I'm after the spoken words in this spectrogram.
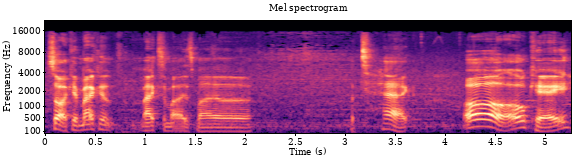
So I can maximize my uh, attack. Oh, okay.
